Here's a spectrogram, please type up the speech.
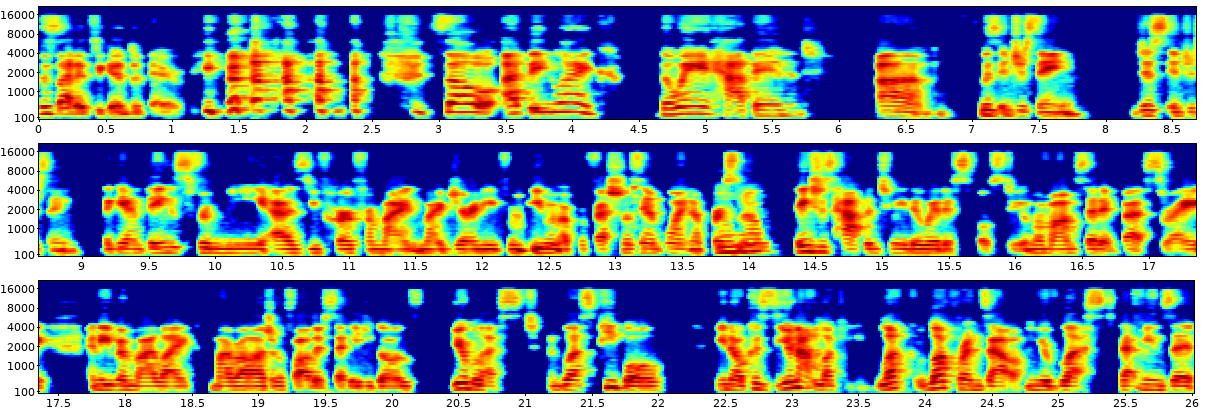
decided to get into therapy. so I think like the way it happened um, was interesting just interesting. Again, things for me, as you've heard from my my journey, from even a professional standpoint and a personal, mm-hmm. things just happen to me the way they're supposed to. My mom said it best, right? And even my like my biological father said it. He goes, "You're blessed, and blessed people." You know, because you're not lucky. Luck luck runs out, and you're blessed. That means that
